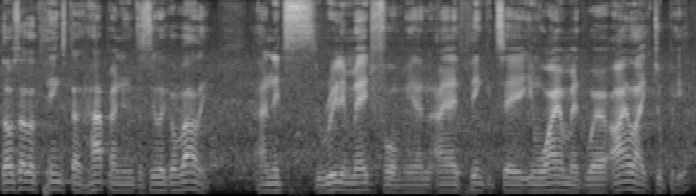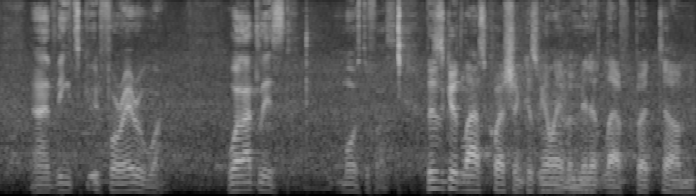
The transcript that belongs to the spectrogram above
those are the things that happen in the Silicon Valley. And it's really made for me. And I think it's a environment where I like to be. And I think it's good for everyone. Well, at least most of us. This is a good last question because we only have a minute left. But um,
